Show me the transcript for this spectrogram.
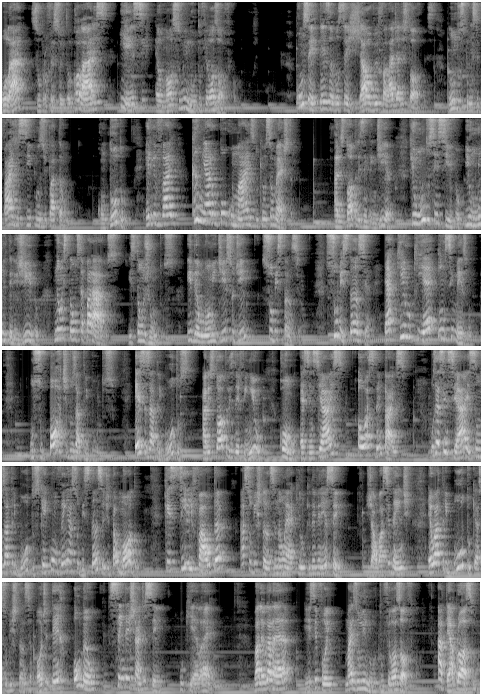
Olá, sou o professor Ítalo Colares e esse é o nosso Minuto Filosófico. Com certeza você já ouviu falar de Aristóteles, um dos principais discípulos de Platão. Contudo, ele vai caminhar um pouco mais do que o seu mestre. Aristóteles entendia que o mundo sensível e o mundo inteligível não estão separados, estão juntos, e deu o nome disso de substância. Substância é aquilo que é em si mesmo, o suporte dos atributos. Esses atributos, Aristóteles definiu como essenciais ou acidentais. Os essenciais são os atributos que convêm à substância de tal modo que, se lhe falta, a substância não é aquilo que deveria ser. Já o acidente é o atributo que a substância pode ter ou não, sem deixar de ser o que ela é. Valeu, galera! Esse foi mais um Minuto Filosófico. Até a próxima!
